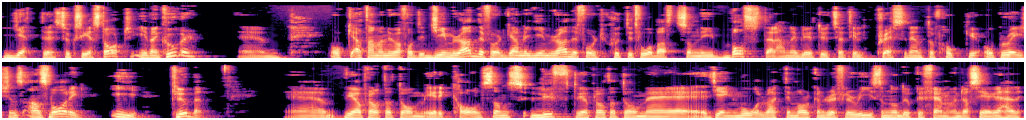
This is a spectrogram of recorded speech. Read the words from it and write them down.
jättesuccéstart i Vancouver. Och att han nu har fått Jim Rutherford, gamle Jim Rutherford, 72 bast, som ny boss där. Han har blivit utsedd till President of Hockey Operations-ansvarig i klubben. Eh, vi har pratat om Erik Karlssons lyft, vi har pratat om eh, ett gäng målvakter, Mark-André Fleury som nådde upp i 500 segrar här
